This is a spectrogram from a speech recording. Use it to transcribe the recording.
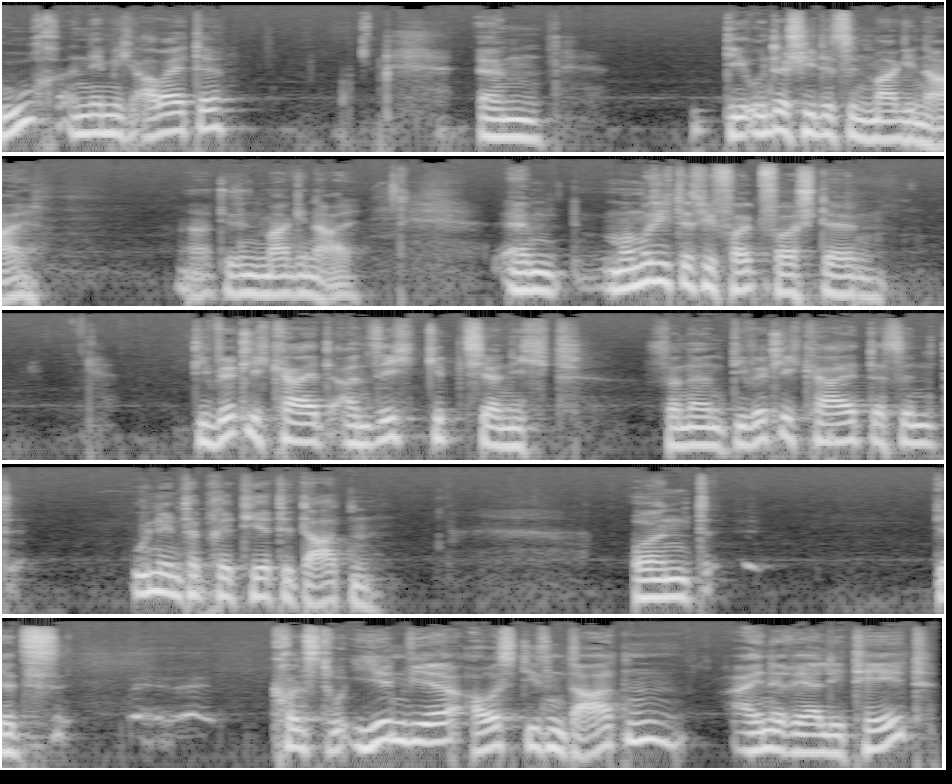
Buch, an dem ich arbeite. Ähm, die Unterschiede sind marginal. Ja, die sind marginal. Ähm, man muss sich das wie folgt vorstellen. Die Wirklichkeit an sich gibt es ja nicht, sondern die Wirklichkeit, das sind uninterpretierte Daten. Und jetzt konstruieren wir aus diesen Daten eine Realität.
